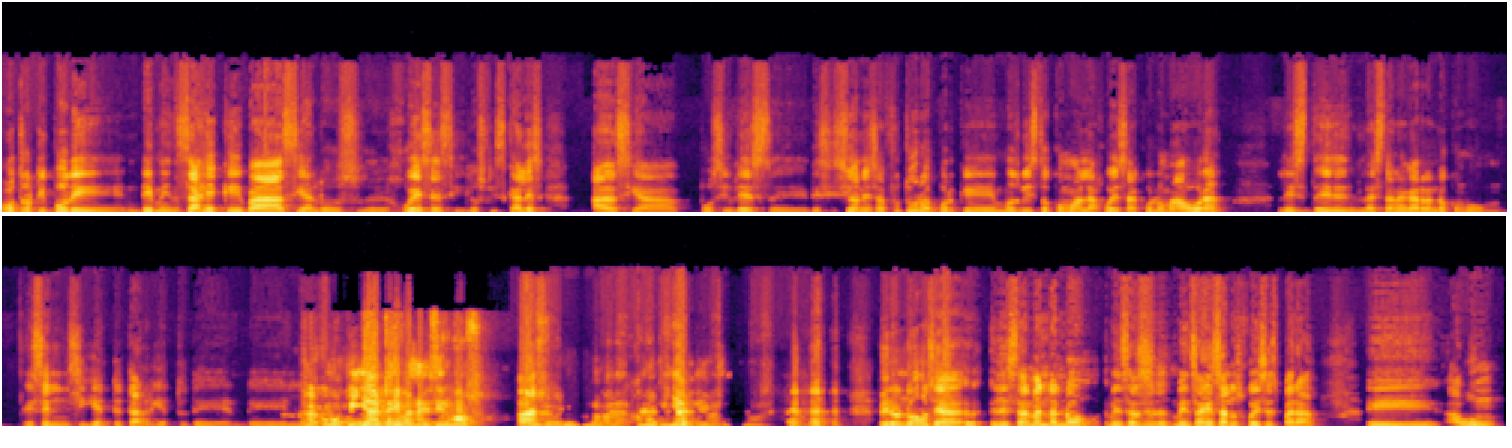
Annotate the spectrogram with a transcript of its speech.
otro tipo de, de mensaje que va hacia los eh, jueces y los fiscales hacia posibles eh, decisiones a futuro, porque hemos visto cómo a la jueza Coloma ahora le la están agarrando como es el siguiente target de, la... O sea, como piñata ibas a decir vos. ¿Ah? Como piñata ibas a decir vos. Pero no, o sea, le están mandando mensajes, mensajes a los jueces para eh, aún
